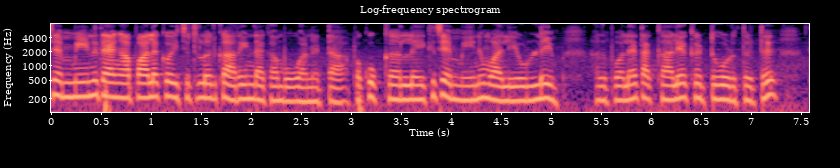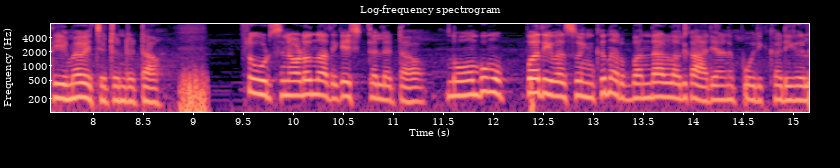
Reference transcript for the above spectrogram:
ചെമ്മീൻ തേങ്ങാപ്പാലൊക്കെ ഒഴിച്ചിട്ടുള്ള ഒരു കറി ഉണ്ടാക്കാൻ പോവാണ് കേട്ടോ. അപ്പോൾ കുക്കറിലേക്ക് ചെമ്മീനും വലിയ ഉള്ളിയും അതുപോലെ തക്കാളിയൊക്കെ ഇട്ട് കൊടുത്തിട്ട് തീമ വെച്ചിട്ടുണ്ട് കേട്ടോ. ഫ്രൂട്ട്സിനോടൊന്നും അധികം ഇഷ്ടമല്ല കേട്ടോ നോമ്പ് മുപ്പത് ദിവസം എനിക്ക് നിർബന്ധമുള്ള ഒരു കാര്യമാണ് പൊരിക്കടികൾ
